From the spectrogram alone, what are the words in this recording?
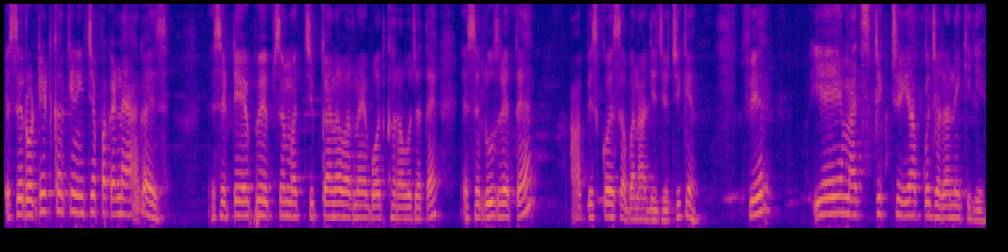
इसे रोटेट करके नीचे पकड़ना है गाइज़ ऐसे टेप वेप से मत चिपकाना, वरना ये बहुत ख़राब हो जाता है। ऐसे लूज़ रहता है, आप इसको ऐसा बना लीजिए, ठीक है? फिर ये मैच स्टिक चाहिए आपको जलाने के लिए।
